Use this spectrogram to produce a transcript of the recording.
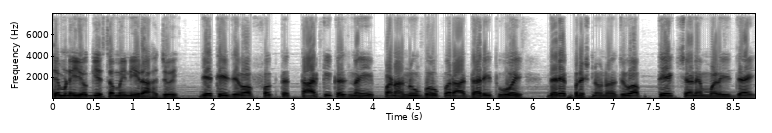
તેમણે યોગ્ય સમયની રાહ જોઈ. જેથી જવાબ ફક્ત તાર્કિક જ નહીં, પણ અનુભવ પર આધારિત હોય. દરેક પ્રશ્નોનો જવાબ તે ક્ષણે મળી જાય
